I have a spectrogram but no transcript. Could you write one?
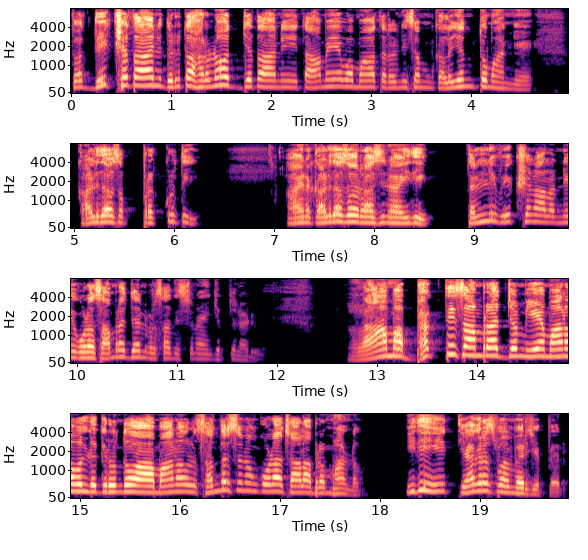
త్వద్దీక్షతాని దురితహరణోద్యతాని తామేవ మాతరనిసం కలయంతు మాన్యే. కాళిదాస ప్రకృతి. ఆయన కాళిదాస రాసిన ఇది తల్లి వీక్షణాలన్నీ కూడా సామ్రాజ్యాన్ని ప్రసాదిస్తున్నాయని చెప్తున్నాడు. రామ భక్తి సామ్రాజ్యం ఏ మానవుల దగ్గర ఉందో ఆ మానవుల సందర్శనం కూడా చాలా బ్రహ్మాండం. ఇది త్యాగరస్వామి వారు చెప్పారు.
